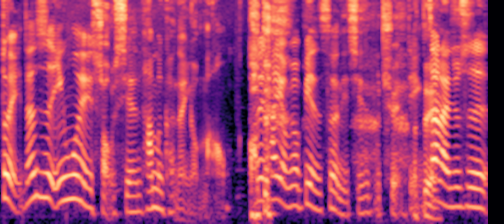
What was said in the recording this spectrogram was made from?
对。但是因为首先他们可能有毛，所以它有没有变色，你其实不确定。再来就是。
